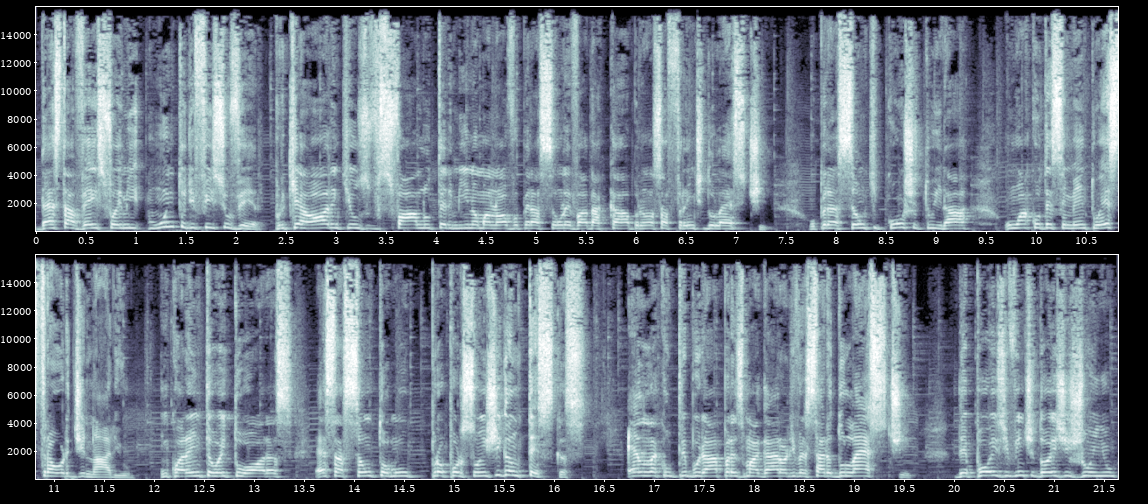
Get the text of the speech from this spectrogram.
Desta vez foi-me muito difícil ver, porque é a hora em que os falo termina uma nova operação levada a cabo na nossa frente do leste. Operação que constituirá um acontecimento extraordinário. Em 48 horas, essa ação tomou proporções gigantescas ela contribuirá para esmagar o adversário do leste. Depois de 22 de junho,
